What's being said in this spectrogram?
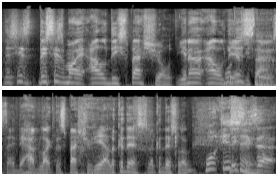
This is this is my Aldi special. You know Aldi What every? Thursday they have like the special. Yeah, look at this. Look at this. Look. What is this it? Is a,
